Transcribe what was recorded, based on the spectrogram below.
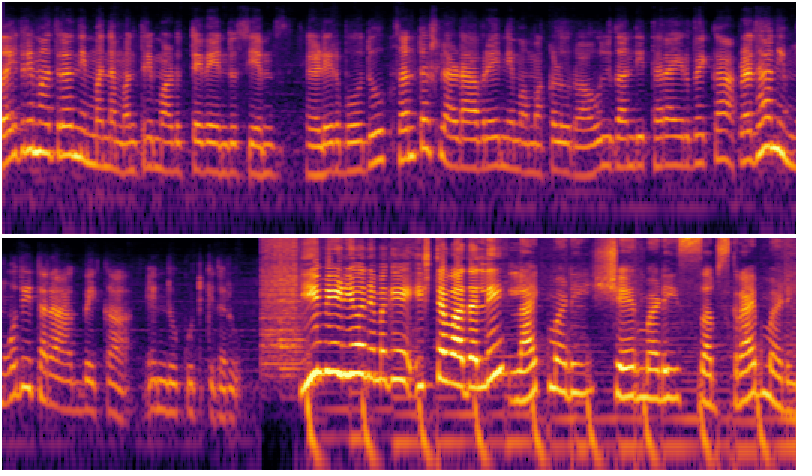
ಬೈದ್ರೆ ಮಾತ್ರ ನಿಮ್ಮನ್ನ ಮಂತ್ರಿ ಮಾಡುತ್ತೇವೆ ಎಂದು ಸಿಎಂ ಹೇಳಿರಬಹುದು ಸಂತೋಷ್ ಲಾಡಾ ಅವರೇ ನಿಮ್ಮ ಮಕ್ಕಳು ರಾಹುಲ್ ಗಾಂಧಿ ತರ ಇರಬೇಕಾ? ಪ್ರಧಾನಿ ಮೋದಿ ತರ ಆಗ್ಬೇಕಾ? ಎಂದು ಕುಟುಕಿದರು. ಈ ವಿಡಿಯೋ ನಿಮಗೆ ಇಷ್ಟವಾದಲ್ಲಿ ಲೈಕ್ ಮಾಡಿ, ಶೇರ್ ಮಾಡಿ, ಸಬ್ಸ್ಕ್ರೈಬ್ ಮಾಡಿ.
